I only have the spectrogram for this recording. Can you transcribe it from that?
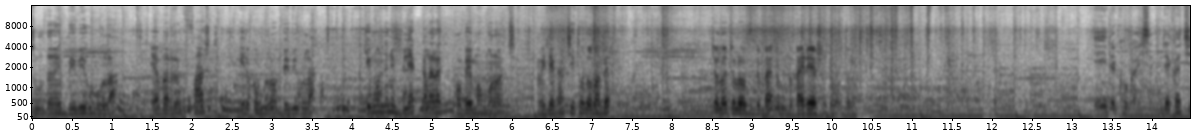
সুলতানের বেবিগুলা এবার ফার্স্ট এরকম হলো বেবি বেবিগুলা কেমন জানি ব্ল্যাক কালারের হবে আমার মনে হচ্ছে। আমি দেখাচ্ছি তো তোমাদের। চলো চলো বাইরে এসো তোমার তুমি। এই দেখো গাইস আমি দেখাচ্ছি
